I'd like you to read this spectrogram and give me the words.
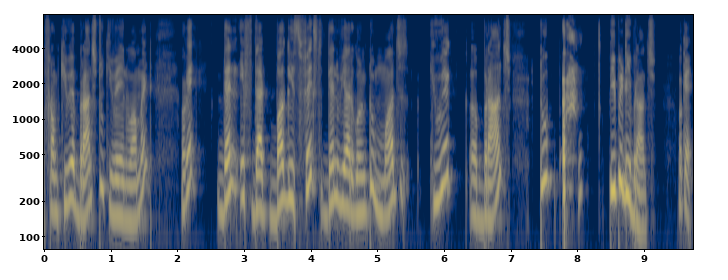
from qa branch to qa environment. Okay then if that bug is fixed then we are going to merge qa uh, branch to ppd branch. Okay.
